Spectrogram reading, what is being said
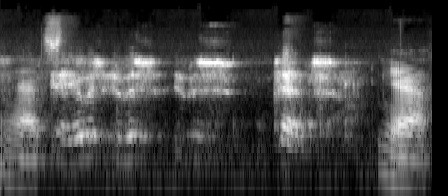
Yeah, That's it was it was it was tense. Yeah.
